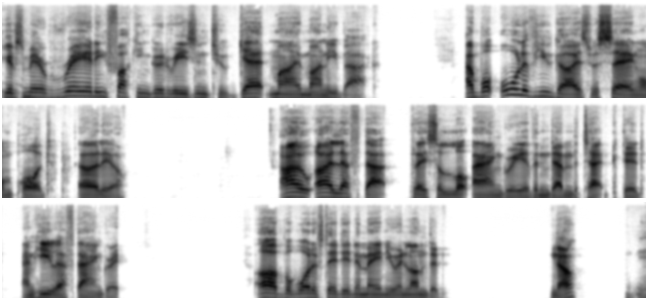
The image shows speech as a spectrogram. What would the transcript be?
Gives me a really fucking good reason to get my money back. And what all of you guys were saying on pod earlier, I I left that place a lot angrier than the Tech did, and he left angry. Oh, but what if they did a mania in London? No.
